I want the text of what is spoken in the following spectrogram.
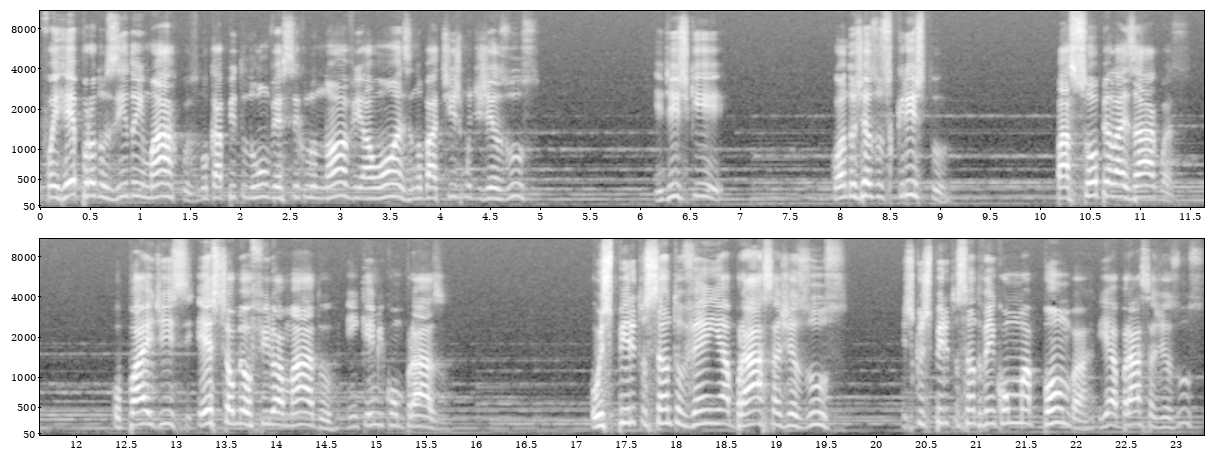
foi reproduzido em Marcos, no capítulo 1, versículo 9 a 11, no batismo de Jesus. E diz que quando Jesus Cristo passou pelas águas, o Pai disse: Este é o meu filho amado, em quem me comprazo. O Espírito Santo vem e abraça Jesus. Diz que o Espírito Santo vem como uma pomba e abraça Jesus.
